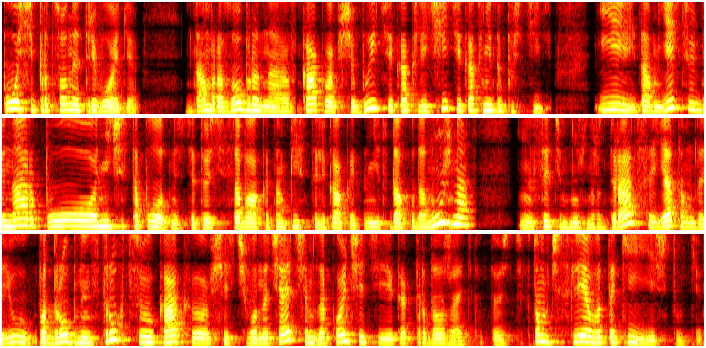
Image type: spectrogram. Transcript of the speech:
по сепарационной тревоге. Там разобрано, как вообще быть, и как лечить, и как не допустить. И там есть вебинар по нечистоплотности, то есть собака там пист или как это не туда, куда нужно, с этим нужно разбираться. Я там даю подробную инструкцию, как вообще с чего начать, чем закончить и как продолжать. То есть в том числе вот такие есть штуки.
